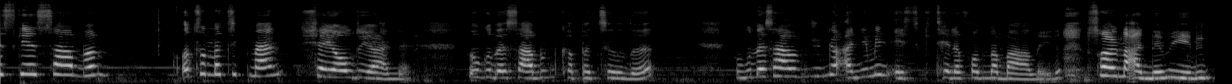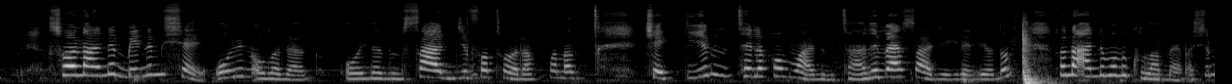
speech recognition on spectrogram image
eski hesabım otomatikmen şey oldu yani. Google hesabım kapatıldı. Google hesabım çünkü annemin eski telefonuna bağlıydı. Sonra anneme yeni Sonra annem benim şey oyun olarak oynadım. Sadece fotoğraf falan çektiğim telefon vardı bir tane. Ben sadece ilgileniyordum. Sonra annem onu kullanmaya başladı.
